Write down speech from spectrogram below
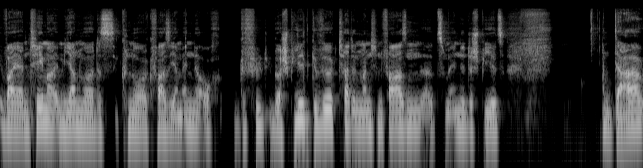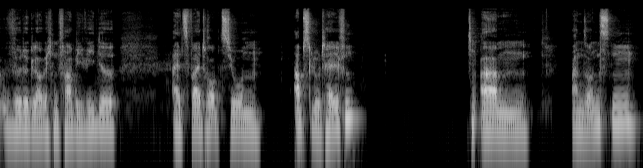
war ja ein Thema im Januar, dass Knorr quasi am Ende auch gefühlt überspielt gewirkt hat in manchen Phasen äh, zum Ende des Spiels. Da würde, glaube ich, ein Fabi Wiede als weitere Option absolut helfen. Ähm, ansonsten,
